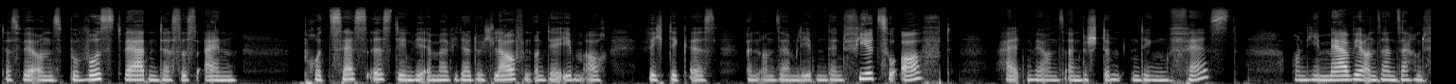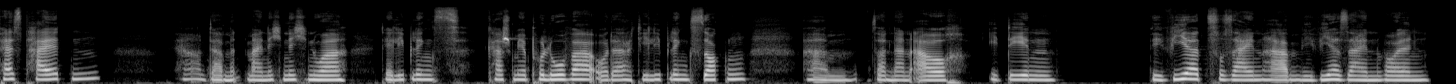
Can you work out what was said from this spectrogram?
dass wir uns bewusst werden, dass es ein Prozess ist, den wir immer wieder durchlaufen und der eben auch wichtig ist in unserem Leben. Denn viel zu oft halten wir uns an bestimmten Dingen fest und je mehr wir uns an Sachen festhalten, ja, und damit meine ich nicht nur der Lieblings-Kaschmir-Pullover oder die Lieblingssocken, ähm, sondern auch Ideen, wie wir zu sein haben, wie wir sein wollen,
